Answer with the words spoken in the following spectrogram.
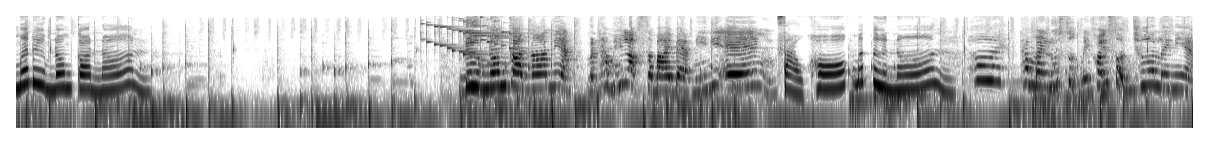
เมื่อดื่มนมก่อนนอน ดื่มนมก่อนนอนเนี่ย มันทำให้หลับสบายแบบนี้นี่เอง สาวโค้กเมื่อตื่นนอน เฮ้ยทำไมรู้สึกไม่ค่อยสดชื่นเลยเนี่ย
